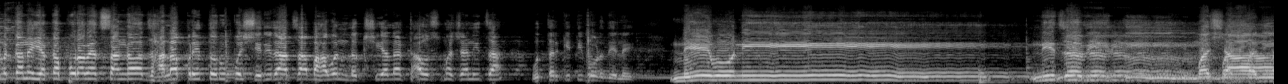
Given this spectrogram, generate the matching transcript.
मालकानं एका पुराव्यात सांगावा झाला प्रेत रूप शरीराचा भावन लक्ष्याला ठाव स्मशानीचा. उत्तर किती गोड दिले नेवोनी निजवी मशाली.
